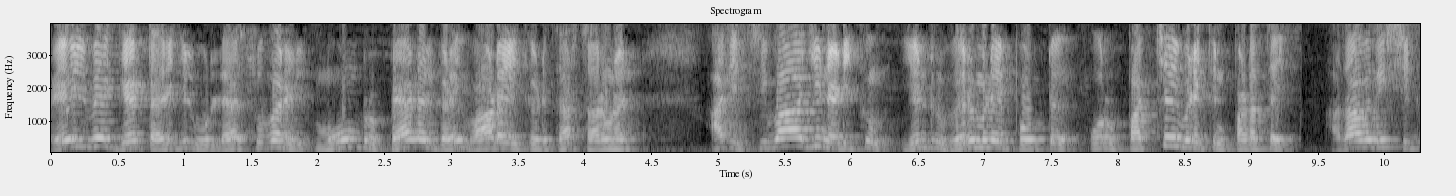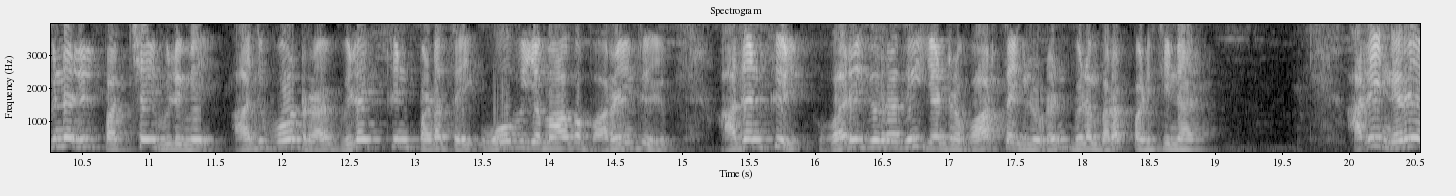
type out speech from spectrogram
ரயில்வே கேட் அருகில் உள்ள சுவரில் மூன்று பேனல்களை வாடகைக்கு எடுத்தார் சரவணன். அதில் சிவாஜி நடிக்கும் என்று வெறுமனே போட்டு ஒரு பச்சை விளக்கின் படத்தை அதாவது சிக்னலில் பச்சை விழுமே அது போன்ற விளக்கின் படத்தை ஓவியமாக வரைந்து அதன் கீழ் வருகிறது என்ற வார்த்தைகளுடன் விளம்பரப்படுத்தினார். அதை நிறைய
